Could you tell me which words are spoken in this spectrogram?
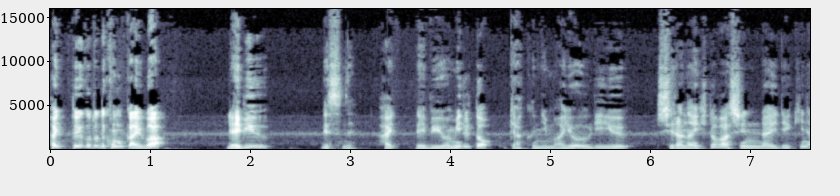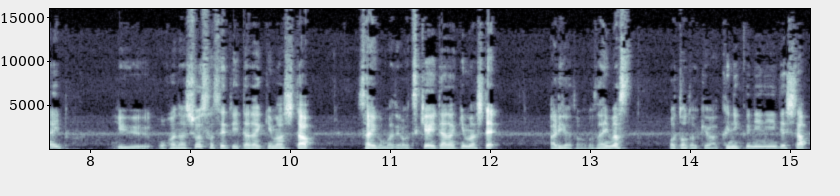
はいということで今回はレビューですね。はいレビューを見ると逆に迷う理由知らない人は信頼できないというお話をさせていただきました。最後までお付き合いいただきましてありがとうございます。お届けはくにくににでした。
